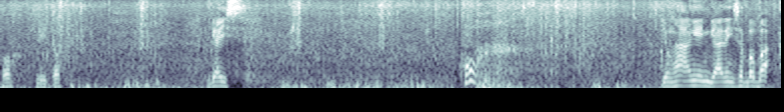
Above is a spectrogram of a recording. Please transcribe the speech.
Oh, dito. Guys. Oh. Yung hangin galing sa baba.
